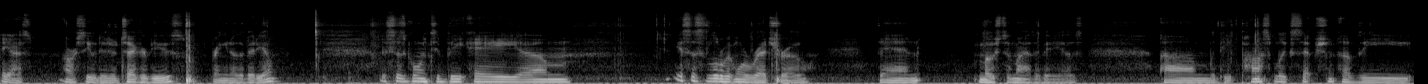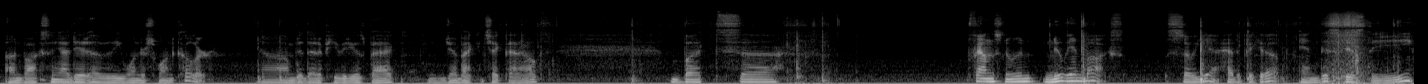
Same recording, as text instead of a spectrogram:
Hey guys, RC with Digital Tech Reviews, bringing another video. This is going to be a, um, I guess this is a little bit more retro than most of my other videos. Um, with the possible exception of the unboxing I did of the WonderSwan Color. Um, did that a few videos back, jump back and check that out. But, uh, found this new, new inbox. So yeah, had to pick it up. And this is the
